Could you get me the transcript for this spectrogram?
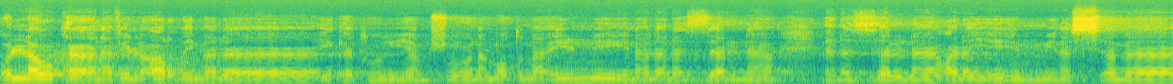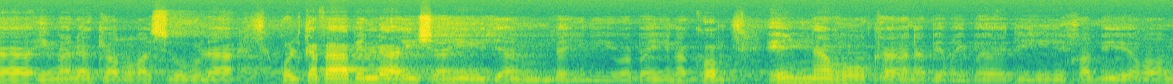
قل لو كان في الأرض ملائكة يمشون مطمئنين لنزلنا لنزلنا عليهم من السماء ملكا رسولا قل كفى بالله شهيدا بيني وبينكم إنه كان بعباده خبيرا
